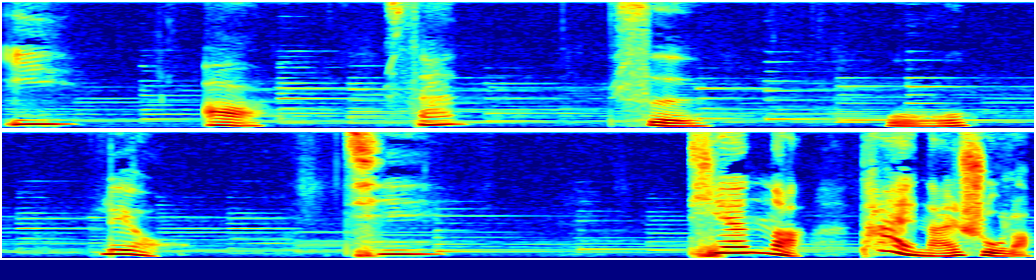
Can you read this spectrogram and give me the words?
一、二、三、四、五、六、七，天哪，太难数了！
